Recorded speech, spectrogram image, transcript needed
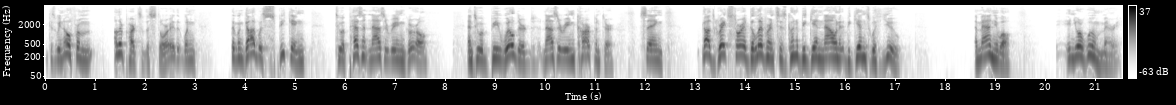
Because we know from other parts of the story that when, that when God was speaking to a peasant Nazarene girl and to a bewildered Nazarene carpenter, saying, God's great story of deliverance is going to begin now and it begins with you. Emmanuel, in your womb, Mary.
